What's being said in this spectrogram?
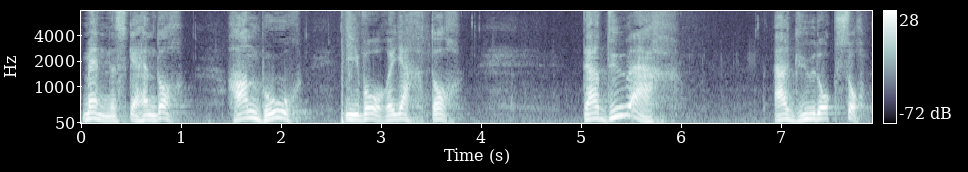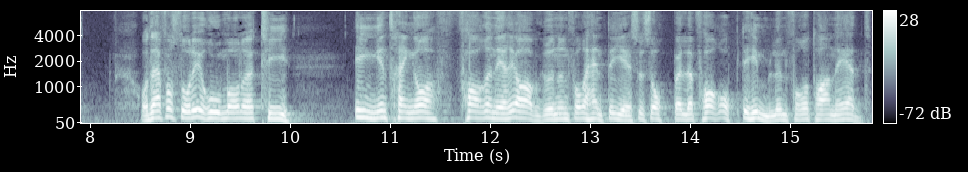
menneskehender. Han bor i våre hjerter. Der du er, er Gud også. Og Derfor står det i Romerne 10 ingen trenger å fare ned i avgrunnen for å hente Jesus opp, eller fare opp til himmelen for å ta ned.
